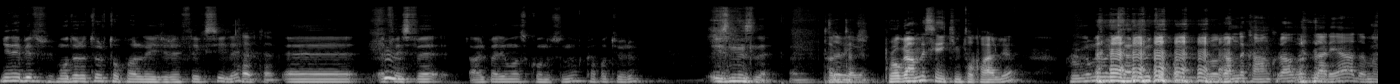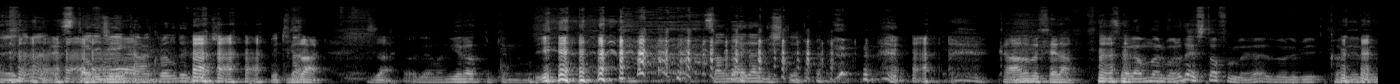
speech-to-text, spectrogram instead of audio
Yine bir moderatör toparlayıcı refleksiyle Tabii, tabii. eee, Efes ve Alper Yılmaz konusunu kapatıyorum. İzninizle. Hani Tabii Tabii tabii. Programda seni kim toparlıyor? programda ben kendimi toparlıyorum. Programda Kaan Kural dediler ya adamı öyle değil mi? Geleceğin Kaan Kuralı dediler. Lütfen. Güzel. Güzel. Öyle hemen yere attım kendimi. Sandalyeden düştü. Kaan'a da selam. Selamlar bu arada estağfurullah ya. Böyle bir kariyere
